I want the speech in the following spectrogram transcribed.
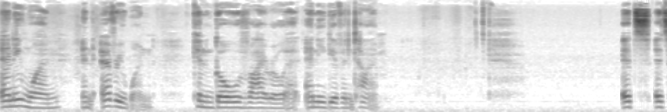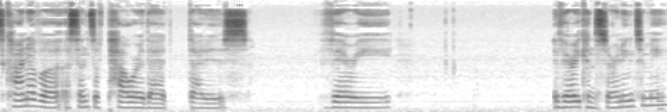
anyone and everyone can go viral at any given time. It's it's kind of a, a sense of power that that is very very concerning to me,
